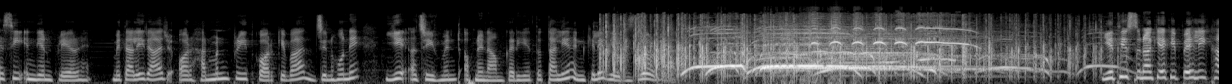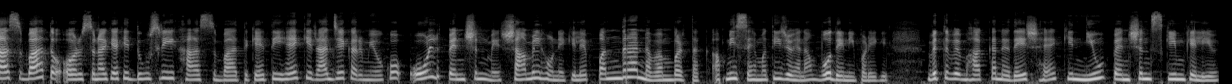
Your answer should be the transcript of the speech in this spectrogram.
ऐसी इंडियन प्लेयर हैं। मिताली राज और हरमनप्रीत कौर के बाद जिन्होंने ये अचीवमेंट अपने नाम करी है। तो तालियाँ इनके लिए भी जोरदार। ये थी सुनाकिया की पहली खास बात और सुनाकिया की दूसरी खास बात कहती है कि राज्य कर्मियों को ओल्ड पेंशन में शामिल होने के लिए 15 नवंबर तक अपनी सहमति जो है ना, वो देनी पड़ेगी। वित्त विभाग का निर्देश है कि न्यू पेंशन स्कीम के लिए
